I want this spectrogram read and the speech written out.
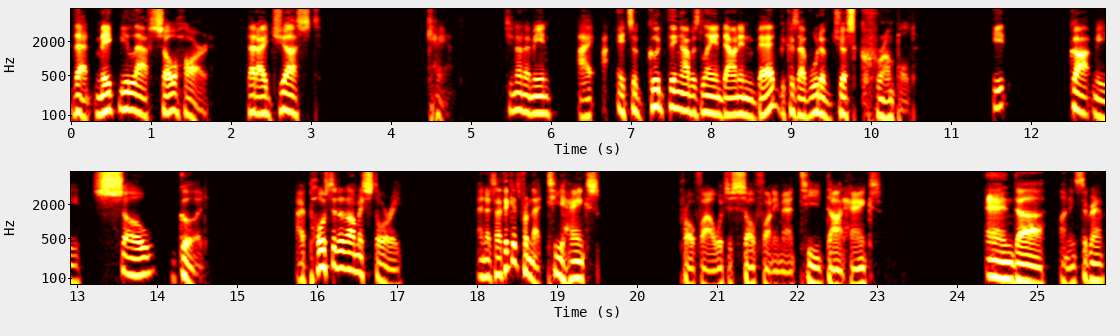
that make me laugh so hard that I just can't. Do you know what I mean? I it's a good thing I was laying down in bed because I would have just crumpled. It got me so good. I posted it on my story, and it's I think it's from that T Hanks profile, which is so funny, man. T. Dot Hanks, and uh, on Instagram,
